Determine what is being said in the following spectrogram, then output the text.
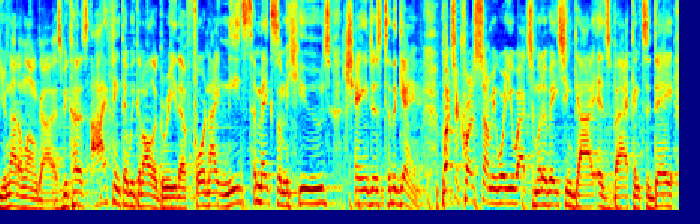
you're not alone, guys, because I think that we can all agree that Fortnite needs to make some huge changes to the game. But your Crush Army, where you at, your motivation guy is back, and today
